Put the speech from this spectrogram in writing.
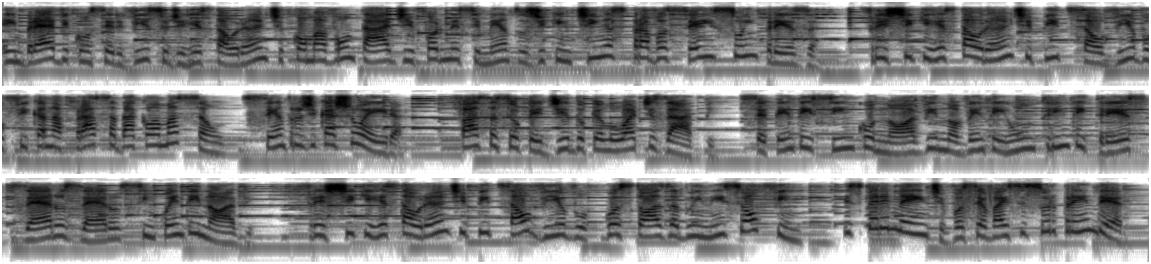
Em breve com serviço de restaurante como a vontade e fornecimentos de quentinhas para você e sua empresa. Frischique Restaurante Pizza ao vivo fica na Praça da Aclamação, Centro de Cachoeira. Faça seu pedido pelo WhatsApp 75 991 33 0059. Freschique Restaurante Pizza ao vivo, gostosa do início ao fim. Experimente, você vai se surpreender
